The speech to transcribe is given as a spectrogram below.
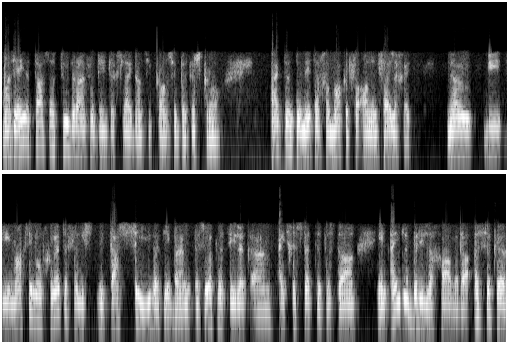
Maar as jy jou tas daar toe draai vir dentlik sluit dan is die kans vir bitterskraal. Ek dink dit net aan gemak en veral in veiligheid Nou die die maksimum grootte van die die tas C wat jy bring is ook natuurlik um, uitgestip. Dit is daar en eintlik by die lughawe daar is sulke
